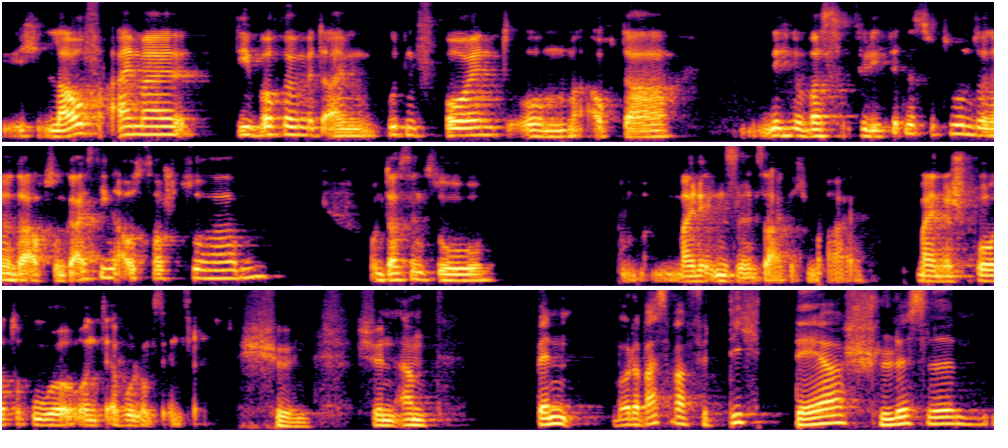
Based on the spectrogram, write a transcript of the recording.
Ich laufe einmal die Woche mit einem guten Freund, um auch da nicht nur was für die Fitness zu tun, sondern da auch so einen geistigen Austausch zu haben. Und das sind so meine Inseln, sage ich mal meine Sportruhe und Erholungsinsel. Schön, schön. Ähm, ben, oder was war für dich der Schlüssel,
